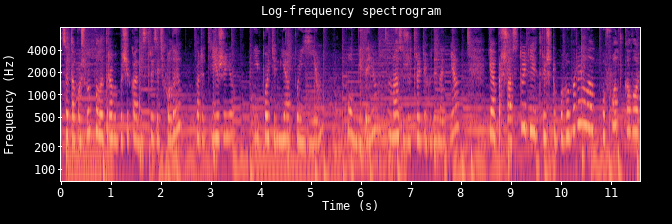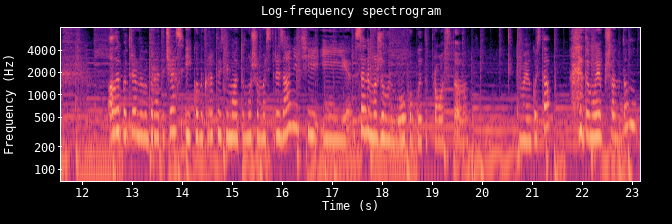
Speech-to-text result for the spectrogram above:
це також випила, треба почекати десь 30 хвилин перед їжею. І потім я поїм, пообідаю. У нас вже третя година дня. Я прийшла з студії, трішки поговорила, пофоткала, але потрібно вибирати час і конкретно знімати, тому що майстри зайняті і все неможливо охопити просто. Тому якось так. Тому я прийшла додому.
